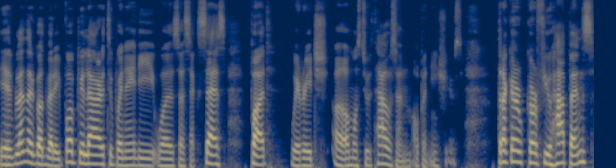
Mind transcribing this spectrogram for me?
yeah, blender got very popular 2.80 was a success but we reached uh, almost 2000 open issues. Tracker curfew happens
